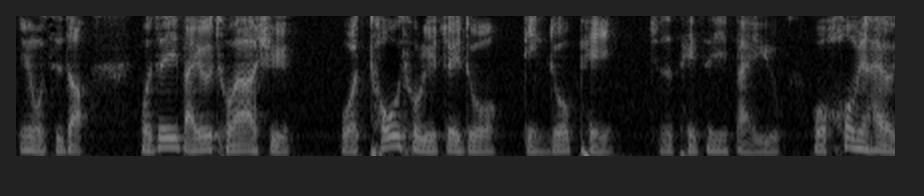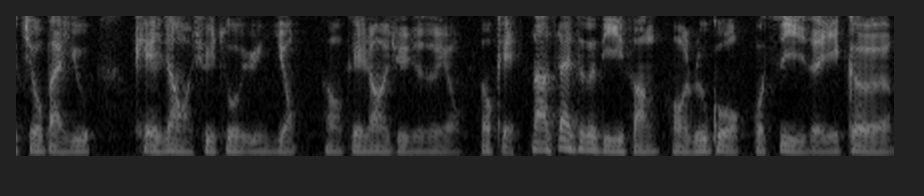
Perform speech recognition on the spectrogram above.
因为我知道。我这一百 U 投下去，我 total 最多顶多赔就是赔这一百 U，我后面还有九百 U 可以让我去做运用，哦，可以让我去做运用。OK，那在这个地方哦，如果我自己的一个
